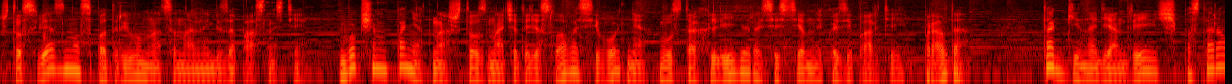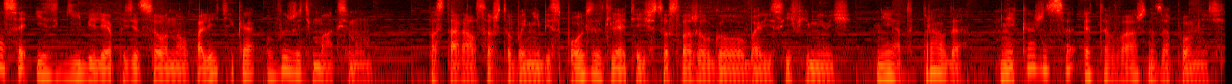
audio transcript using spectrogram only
что связано с подрывом национальной безопасности. В общем, понятно, что значат эти слова сегодня в устах лидера системной квазипартии, правда? Так Геннадий Андреевич постарался из гибели оппозиционного политика выжить максимум. Постарался, чтобы не без пользы для Отечества сложил голову Борис Ефимович. Нет, правда, мне кажется, это важно запомнить.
